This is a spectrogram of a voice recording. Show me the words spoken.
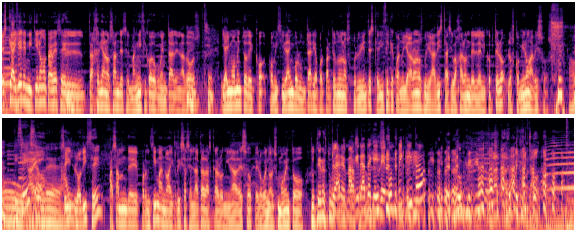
Es que ayer emitieron otra vez el Tragedia en los Andes, el magnífico documental en la 2, Mm, sí. y hay un momento de co- comicidad involuntaria por parte de uno de los supervivientes que dice que cuando llegaron los brigadistas y bajaron del helicóptero, los comieron a besos. ¿Dice eso? Sí, lo dice, pasan de por encima, no hay risas enlatadas, claro, ni nada de eso, pero bueno, es un momento... Tú tienes tu Claro, en casa, imagínate ¿no? que dice un piquito. Un piquito.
